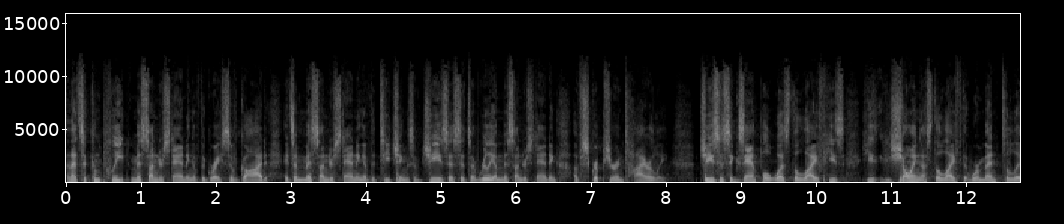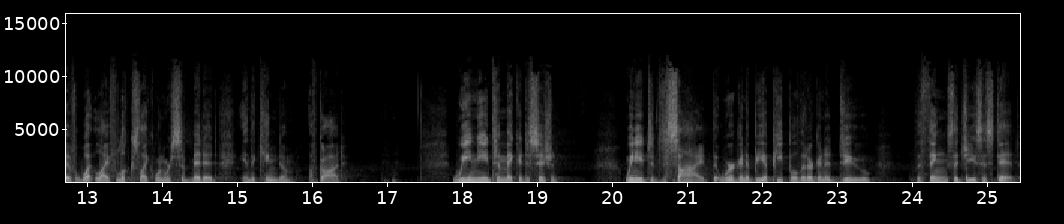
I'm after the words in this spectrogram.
And that's a complete misunderstanding of the grace of God. It's a misunderstanding of the teachings of Jesus. It's a really a misunderstanding of Scripture entirely. Jesus' example was the life, he's, he's showing us the life that we're meant to live, what life looks like when we're submitted in the kingdom of God. We need to make a decision. We need to decide that we're going to be a people that are going to do the things that Jesus did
